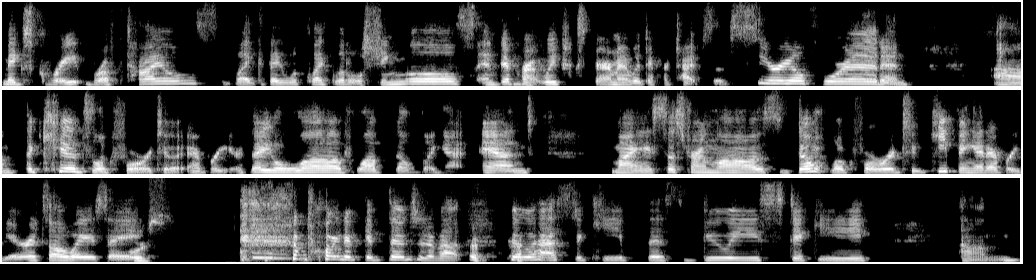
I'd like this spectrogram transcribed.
makes great roof tiles. Like they look like little shingles and different we've experimented with different types of cereal for it. And um, the kids look forward to it every year. They love love building it. And my sister-in-laws don't look forward to keeping it every year it's always a point of contention about who has to keep this gooey sticky um,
